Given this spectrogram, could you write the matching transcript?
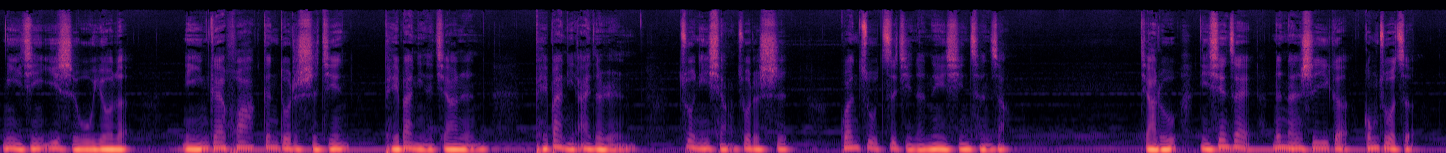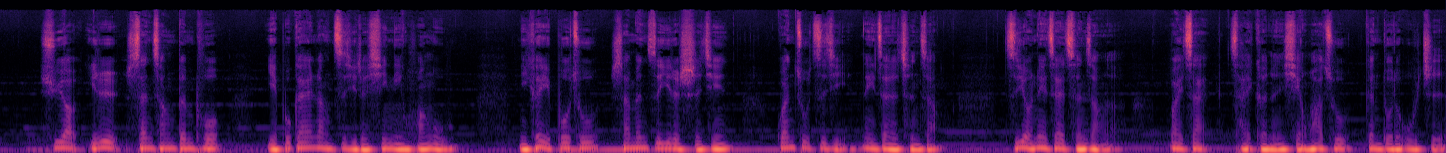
你已经衣食无忧了，你应该花更多的时间陪伴你的家人，陪伴你爱的人，做你想做的事，关注自己的内心成长。假如你现在仍然是一个工作者，需要一日三餐奔波，也不该让自己的心灵荒芜。你可以拨出三分之一的时间，关注自己内在的成长。只有内在成长了，外在才可能显化出更多的物质。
